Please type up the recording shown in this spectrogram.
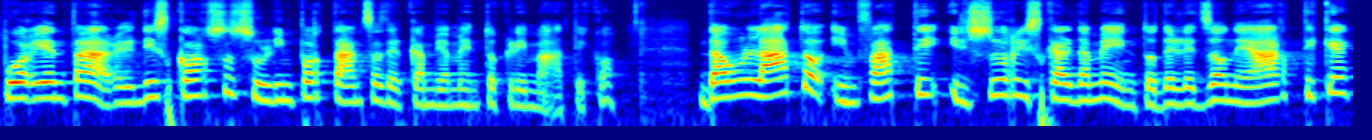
può rientrare il discorso sull'importanza del cambiamento climatico. Da un lato, infatti, il surriscaldamento delle zone artiche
